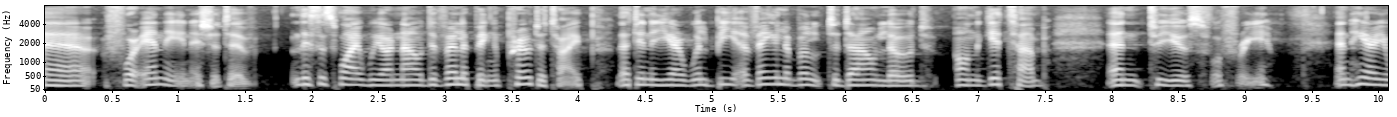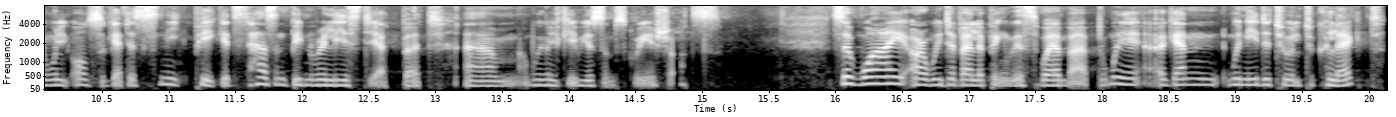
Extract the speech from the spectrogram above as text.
uh, for any initiative. This is why we are now developing a prototype that in a year will be available to download on GitHub and to use for free. And here you will also get a sneak peek. It hasn't been released yet, but um, we will give you some screenshots. So why are we developing this web app? We, again, we need a tool to collect,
